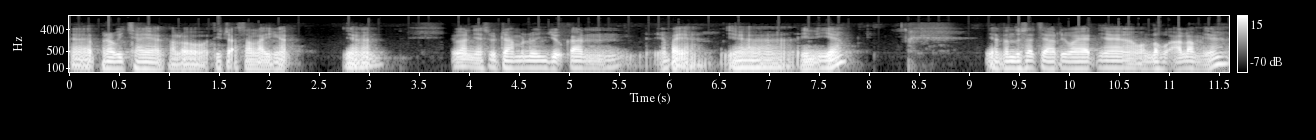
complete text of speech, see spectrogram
eh, Brawijaya kalau tidak salah ingat ya kan? Itu kan ya sudah menunjukkan apa ya ya ini ya Ya tentu saja riwayatnya wallahu alam ya.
